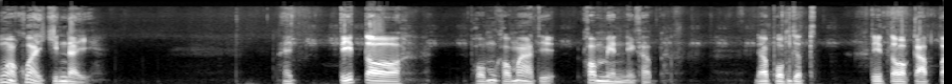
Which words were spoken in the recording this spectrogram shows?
ง้อควายกินได้ให้ติดต่อผมเขามาที่คอมเมนต์นี่ครับ เดี๋ยวผมจะติดต่อกลับไป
